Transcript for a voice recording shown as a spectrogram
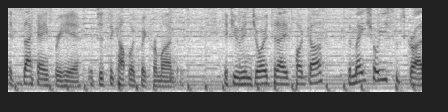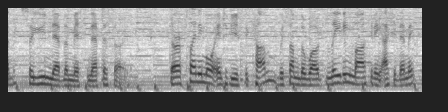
it's Zac Anesbury here with just a couple of quick reminders. If you've enjoyed today's podcast, then make sure you subscribe so you never miss an episode. There are plenty more interviews to come with some of the world's leading marketing academics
